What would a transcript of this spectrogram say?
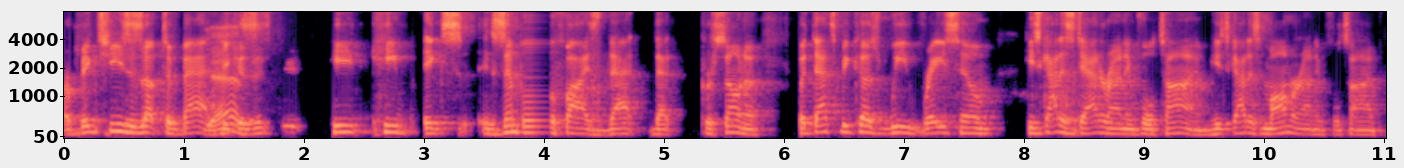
or "Big cheese is up to bat," yes. because he he ex- exemplifies that that persona. But that's because we raise him He's got his dad around him full time. He's got his mom around him full time.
